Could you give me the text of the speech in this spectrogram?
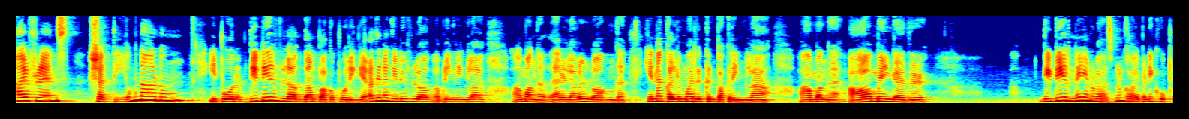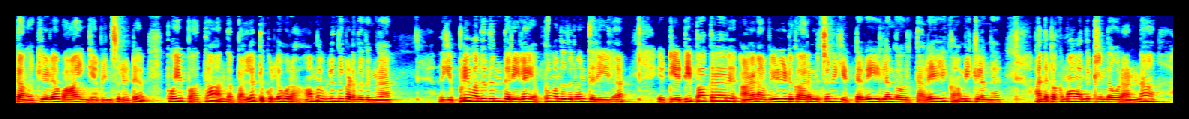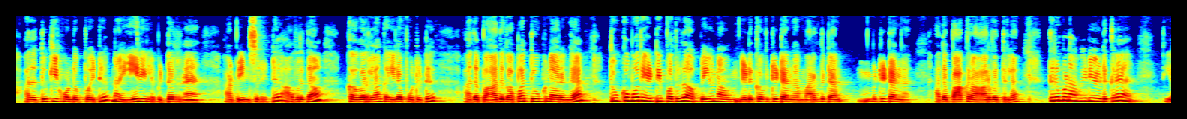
Hi friends சக்தியும் நானும். இப்போ ஒரு திடீர் விலாக் தான் பார்க்க போகிறீங்க அது என்ன திடீர் விலாக் அப்படிங்கிறீங்களா? ஆமாங்க வேறு லெவல் விலாகுங்க என்ன கல் மாதிரி இருக்குன்னு பார்க்குறீங்களா? ஆமாங்க ஆமைங்க அது. திடீர்னு என்னோடய ஹஸ்பண்ட் கால் பண்ணி கூப்பிட்டாங்க. கீழே வா இங்கே அப்படின்னு சொல்லிட்டு. போய் பார்த்தா அந்த பள்ளத்துக்குள்ளே ஒரு ஆமை விழுந்து கிடந்ததுங்க. அது எப்படி வந்ததுன்னு தெரியல எப்போ வந்ததுன்னு தெரியல. எட்டி எட்டி பார்க்குறாரு ஆனால் நான் வீடியோ எடுக்க ஆரம்பித்தேன்னு எட்டவே இல்லைங்க. அவர் தலையே காமிக்கலைங்க. அந்த பக்கமாக வந்துட்டு இருந்த ஒரு அண்ணா அதை தூக்கி கொண்டு போயிட்டு நான் ஏரியில் விட்டுடுறேன் அப்படின்னு சொல்லிட்டு அவர் தான் கவர்லாம் கையில் போட்டுட்டு அதை பாதுகாப்பாக தூக்குனாருங்க. தூக்கும் போது எட்டி பார்த்தது அப்பையும் நான் எடுக்க விட்டுட்டேங்க. மறந்துட்டேன். விட்டுட்டேங்க. அதை பார்க்குற ஆர்வத்தில் திரும்ப நான் வீடியோ எடுக்கிறேன்.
